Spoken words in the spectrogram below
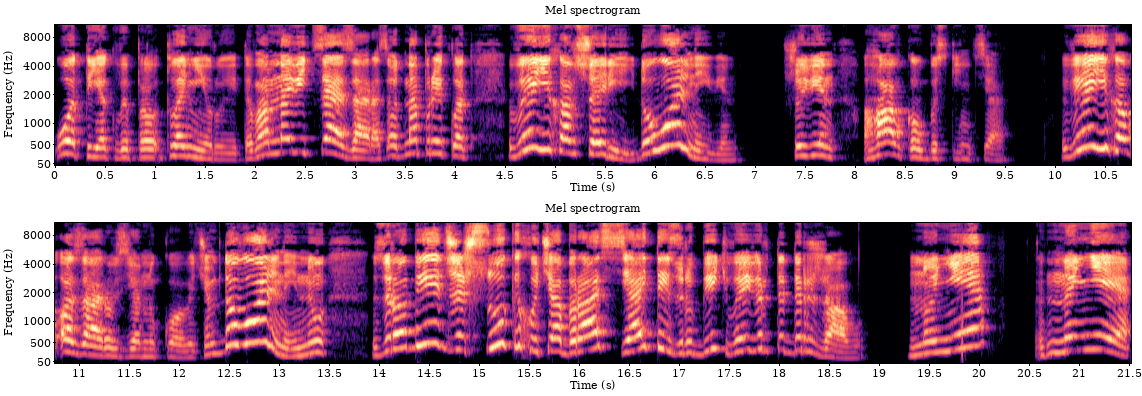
От як ви плануєте. Вам навіть це зараз. От, наприклад, виїхав Шарій. Довольний він, що він гавкав без кінця. Виїхав Азаров з Януковичем. Довольний. Ну, зробіть же ж, суки, хоча б раз сядьте і зробіть вивірте державу. Ну ні. Ну ні,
